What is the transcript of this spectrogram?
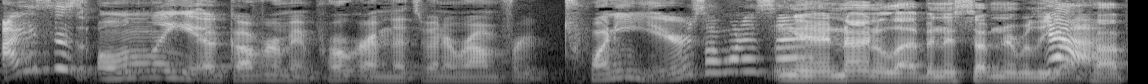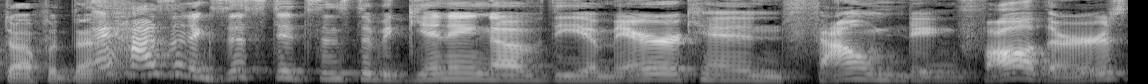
ICE is only a government program that's been around for 20 years, I want to say. Yeah, 9-11 is something that really got popped off with that. It hasn't existed since the beginning of the American founding fathers.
